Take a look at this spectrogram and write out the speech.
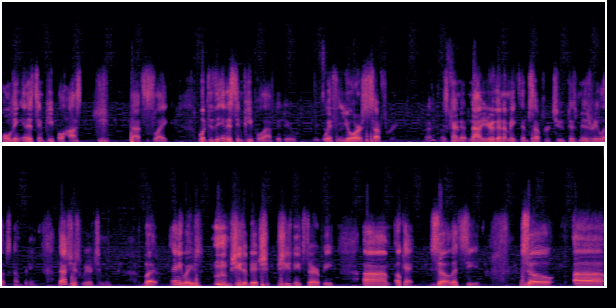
holding innocent people hostage? That's like, what do the innocent people have to do with your suffering? Yeah, It's kind true. of now you're gonna make them suffer too because misery loves company. That's just weird to me. But anyways, she's a bitch. She needs therapy. Um, okay, so let's see. So uh,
